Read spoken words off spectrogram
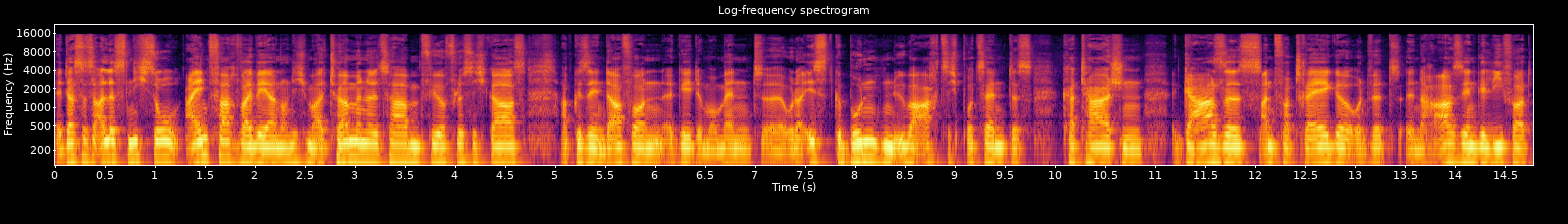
Das ist alles nicht so einfach, weil wir ja noch nicht mal Terminals haben für Flüssiggas. Abgesehen davon geht im Moment äh, oder ist gebunden über 80 Prozent des katarischen Gases an Verträge und wird äh, nach Asien geliefert.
